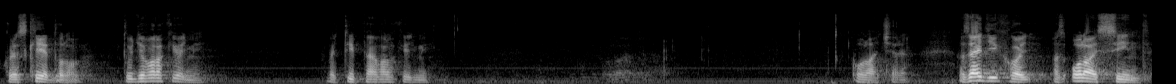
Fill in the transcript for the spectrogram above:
akkor ez két dolog. Tudja valaki, hogy mi? Vagy tippel valaki, hogy mi? Olajcsere. Az egyik, hogy az olajszint,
